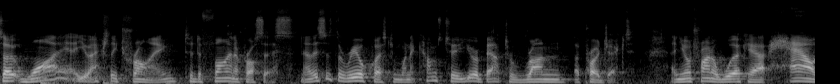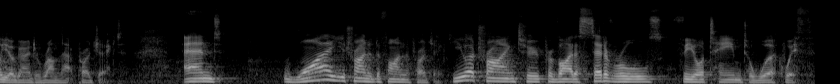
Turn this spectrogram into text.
So why are you actually trying to define a process? Now this is the real question when it comes to you're about to run a project and you're trying to work out how you're going to run that project. And why are you trying to define the project? You are trying to provide a set of rules for your team to work with.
